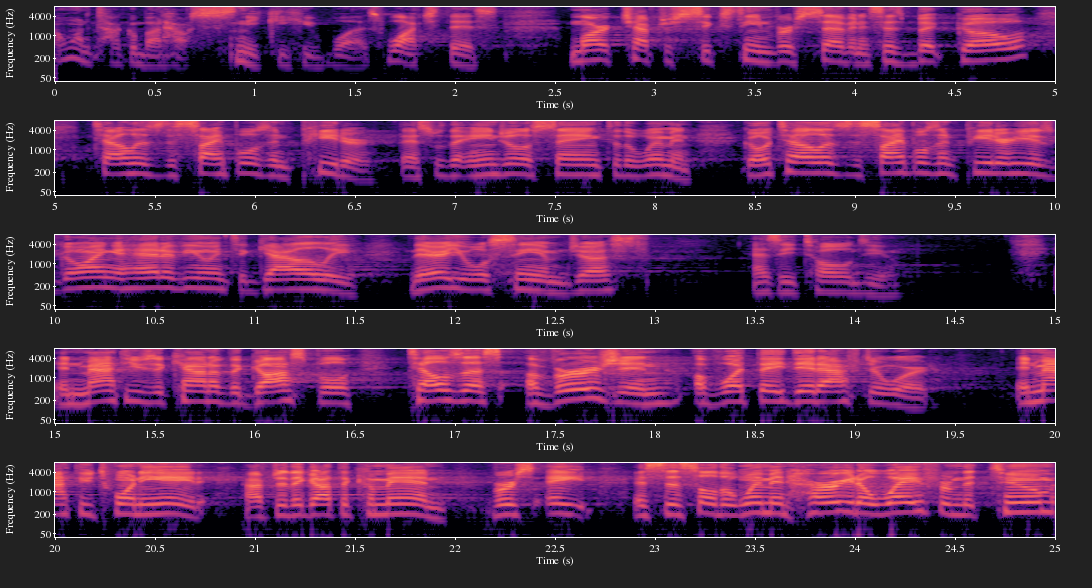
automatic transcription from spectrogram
I want to talk about how sneaky he was. Watch this. Mark chapter 16, verse 7. It says, But go tell his disciples and Peter. That's what the angel is saying to the women. Go tell his disciples and Peter he is going ahead of you into Galilee. There you will see him just as he told you. In Matthew's account of the gospel tells us a version of what they did afterward. In Matthew 28, after they got the command, verse 8, it says, So the women hurried away from the tomb,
